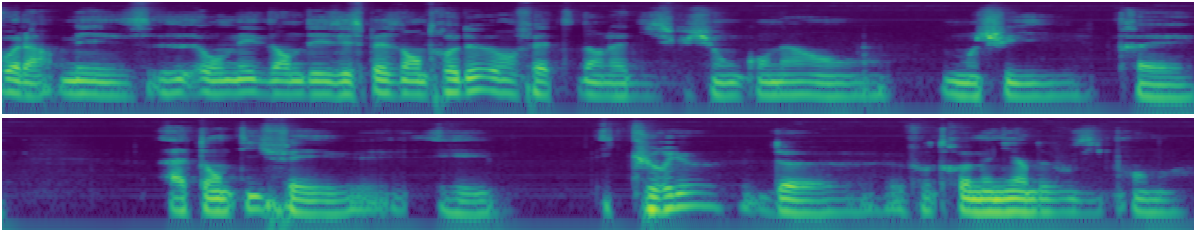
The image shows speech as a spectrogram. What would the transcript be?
Voilà, mais on est dans des espèces d'entre-deux en fait dans la discussion qu'on a. En... Moi, je suis très attentif et, curieux de votre manière de vous y prendre.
